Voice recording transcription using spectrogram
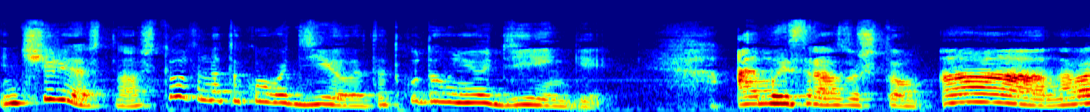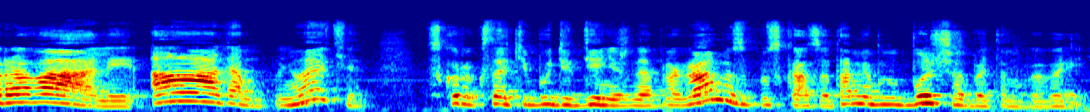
интересно, а что она такого делает? Откуда у нее деньги? А мы сразу что? А, наворовали, а, там, понимаете? Скоро, кстати, будет денежная программа запускаться, там я буду больше об этом говорить.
